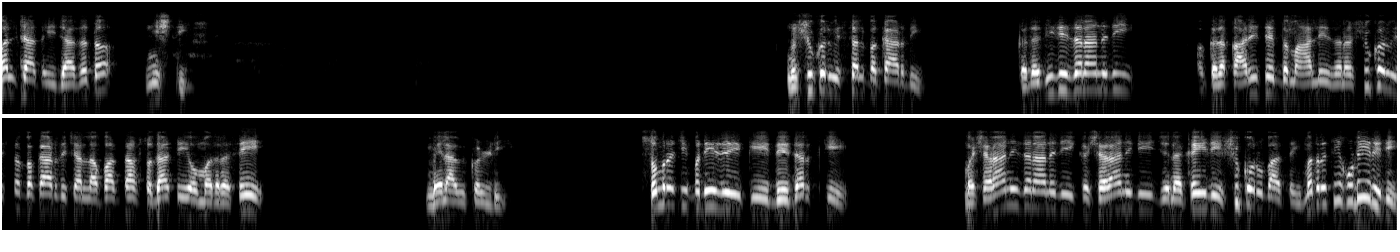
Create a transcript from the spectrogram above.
بل چاته اجازه ته نشتی نو شکر وستل پکار دی کله دې دې زنان دي او کله قاری صاحب د محلي زنان شکر وستل پکار دی چې الله پاک تاسو داسې یو مدرسې ملاوي کړل دي څومره چې په دې کې د درس کې مشرانی زنان دي کشرانی دي جنکۍ دي شکر وباسي مدرسې خو ډېرې دي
